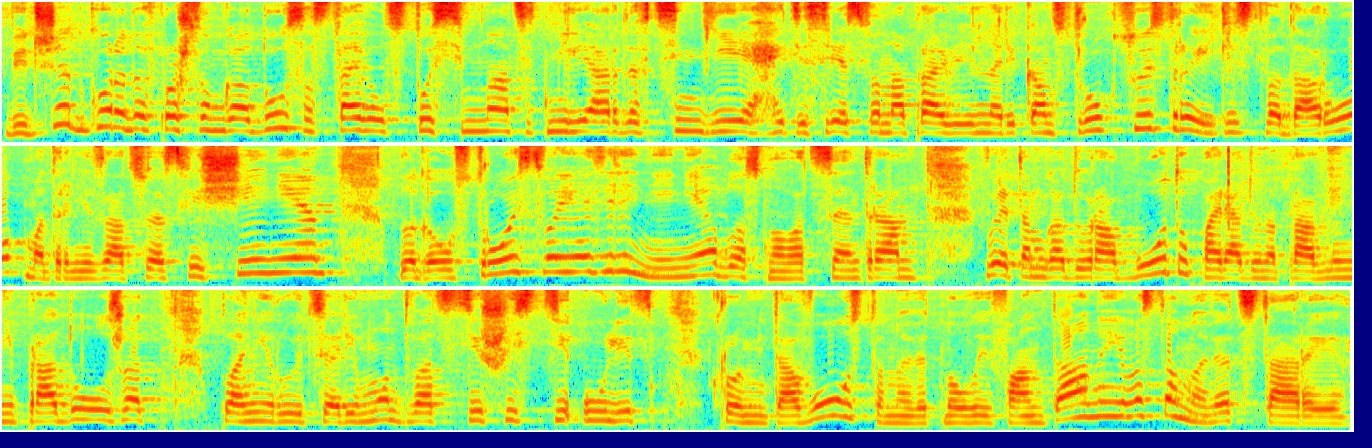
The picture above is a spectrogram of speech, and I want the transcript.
Бюджет города в прошлом году составил 117 миллиардов тенге. Эти средства направили на реконструкцию и строительство дорог, модернизацию освещения, благоустройство и озеленение областного центра. В этом году работу по ряду направлений продолжат. Планируется ремонт 26 улиц. Кроме того, установят новые фонтаны и восстановят старые.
